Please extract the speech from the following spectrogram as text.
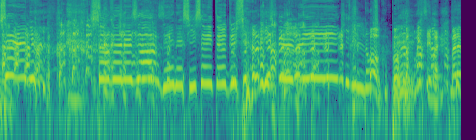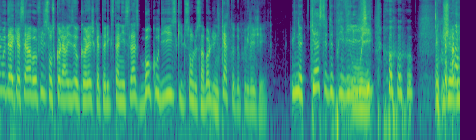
Seigneur, sauve les hommes des nécessités du service public. Il est long, Oh, oh, bah oui, c'est vrai. Madame Oudéa Castera, vos fils sont scolarisés au collège catholique Stanislas. Beaucoup disent qu'ils sont le symbole d'une caste de privilégiés. Une caste de privilégiés. Oh, oh, oh. Je ris,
